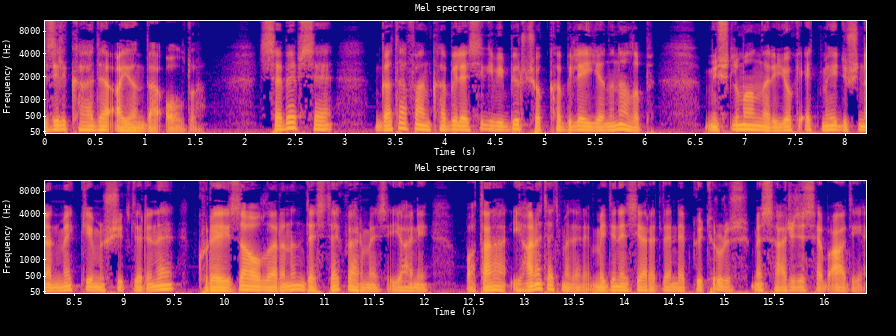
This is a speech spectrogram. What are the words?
Zilkade ayında oldu. Sebepse Gatafan kabilesi gibi birçok kabileyi yanına alıp Müslümanları yok etmeyi düşünen Mekke müşriklerine Kureyza oğullarının destek vermesi yani vatana ihanet etmeleri, Medine ziyaretlerini hep götürürüz mesacidi seba diye.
